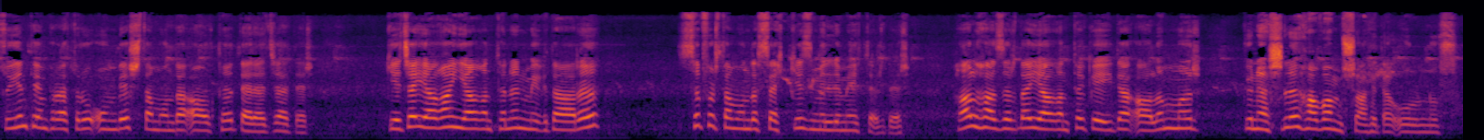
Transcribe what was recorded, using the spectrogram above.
suyun temperaturu 15,6 dərəcədir. Gecə yağan yağıntının miqdarı 0,8 mm-dir. Hal-hazırda yağıntı qeydə alınmır, günəşli hava müşahidə olunur.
